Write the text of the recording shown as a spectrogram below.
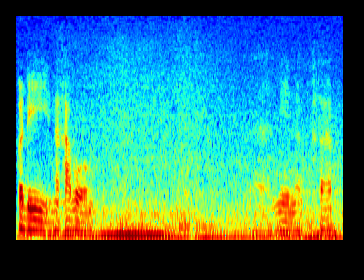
ก็ดีนะครับผมนี่นะครับ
